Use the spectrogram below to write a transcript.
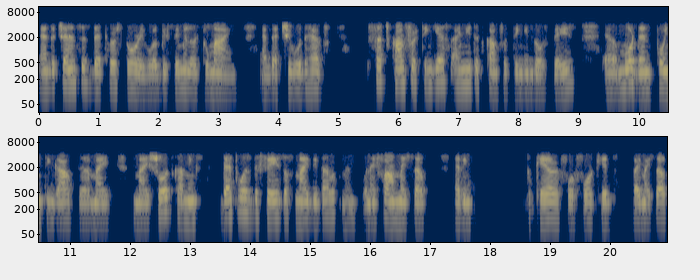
and the chances that her story will be similar to mine, and that she would have such comforting. Yes, I needed comforting in those days, uh, more than pointing out uh, my my shortcomings. That was the phase of my development when I found myself having to care for four kids by myself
